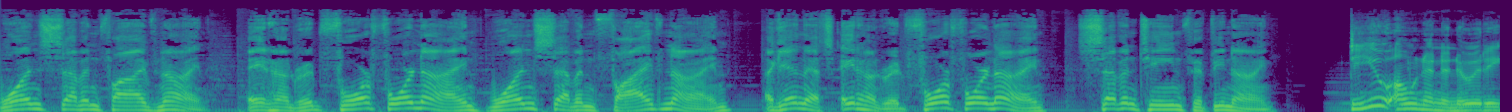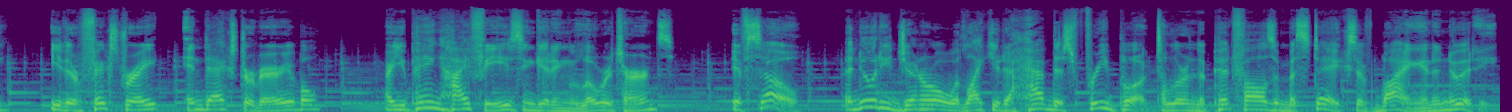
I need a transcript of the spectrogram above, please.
1759. 800 449 1759. Again, that's 800 449 1759. Do you own an annuity, either fixed rate, indexed, or variable? Are you paying high fees and getting low returns? If so, Annuity General would like you to have this free book to learn the pitfalls and mistakes of buying an annuity.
